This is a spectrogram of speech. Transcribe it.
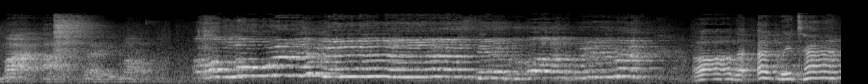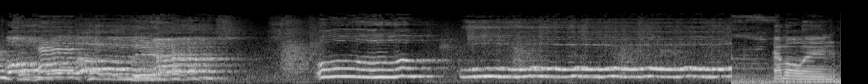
my I say All the ugly times we had here. Ooh. Amo and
